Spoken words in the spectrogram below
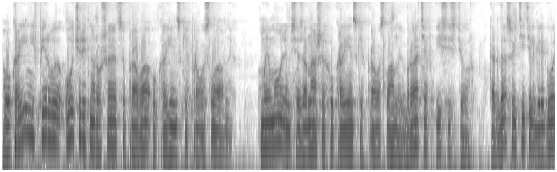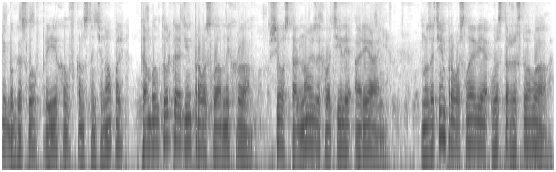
в Украине в первую очередь нарушаются права украинских православных. Мы молимся за наших украинских православных братьев и сестер. Когда святитель Григорий Богослов приехал в Константинополь, там был только один православный храм. Все остальное захватили ариане. Но затем православие восторжествовало.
